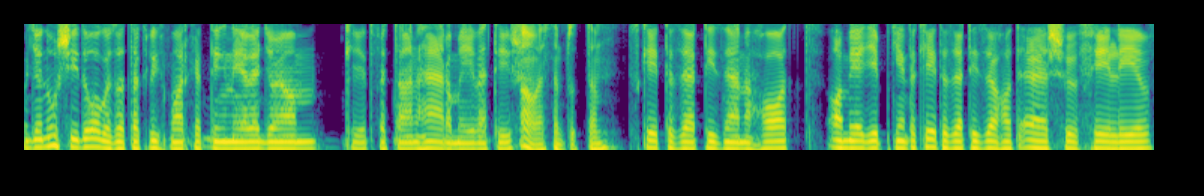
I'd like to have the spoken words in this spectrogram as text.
Ugye Nusi dolgozott a click marketingnél egy olyan két vagy talán három évet is. Ó, oh, ezt nem tudtam. Ez 2016, ami egyébként a 2016 első fél év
